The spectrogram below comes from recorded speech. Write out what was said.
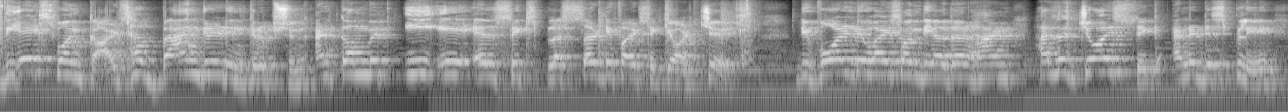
The X1 cards have bank grade encryption and come with EAL6 plus certified secure chips. The Vault device on the other hand has a joystick and a display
